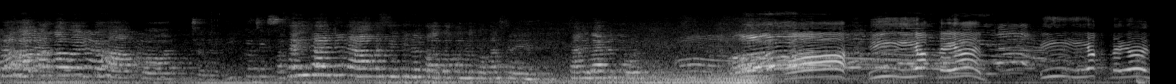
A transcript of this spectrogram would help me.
Nakakatawag kahapon. Pasensya nyo na kasi pinatoto ko na to kasi sa ilalim po. Oh, iiyak na yan. Iiyak na yan.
